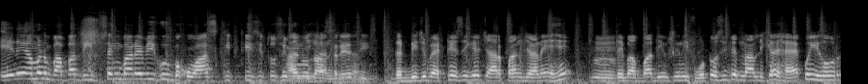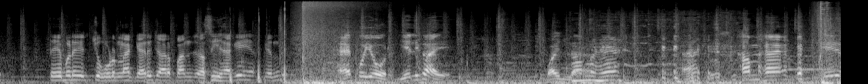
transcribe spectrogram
ਇਹਨੇ ਅਮਨ ਬਾਬਾ ਦੀਪ ਸਿੰਘ ਬਾਰੇ ਵੀ ਕੋਈ ਬਕਵਾਸ ਕੀਤੀ ਸੀ ਤੁਸੀਂ ਮੈਨੂੰ ਦੱਸ ਰਹੇ ਸੀ? ਗੱਡੀ 'ਚ ਬੈਠੇ ਸੀਗੇ ਚਾਰ ਪੰਜ ਜਾਣੇ ਇਹ ਤੇ ਬਾਬਾ ਦੀਪ ਸਿੰਘ ਦੀ ਫੋਟੋ ਸੀ ਤੇ ਨਾਲ ਲਿਖਿਆ ਹੈ ਕੋਈ ਹੋਰ? ਤੇ ਬੜੇ ਚੋੜ ਨਾਲ ਕਹਿ ਰਹੇ ਚਾਰ ਪੰਜ ਅਸੀਂ ਹੈਗੇ ਆ ਕਹਿੰਦੇ। ਹੈ ਕੋਈ ਹੋਰ? ਇਹ ਲਿਖਾ ਹੈ ਭਾਈ ਹਮ ਹੈ। ਹਮ ਹੈ। ਇਹ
